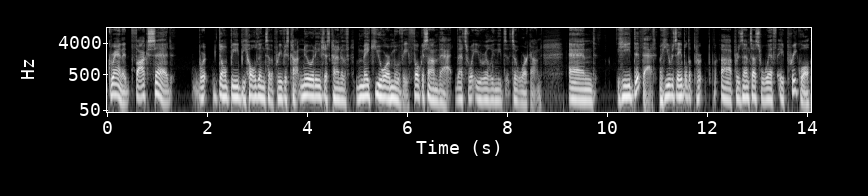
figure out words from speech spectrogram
Granted, Fox said don't be beholden to the previous continuity. Just kind of make your movie. Focus on that. That's what you really need to, to work on. And he did that. He was able to uh, present us with a prequel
